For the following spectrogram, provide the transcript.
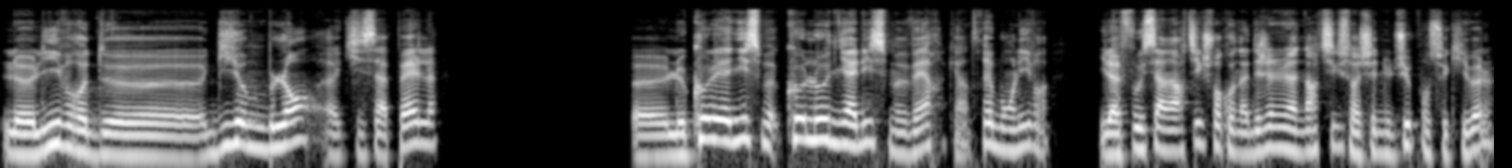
le livre de Guillaume Blanc euh, qui s'appelle Le colonialisme, colonialisme vert, qui est un très bon livre. Il a fait aussi un article, je crois qu'on a déjà lu un article sur la chaîne YouTube pour ceux qui veulent.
